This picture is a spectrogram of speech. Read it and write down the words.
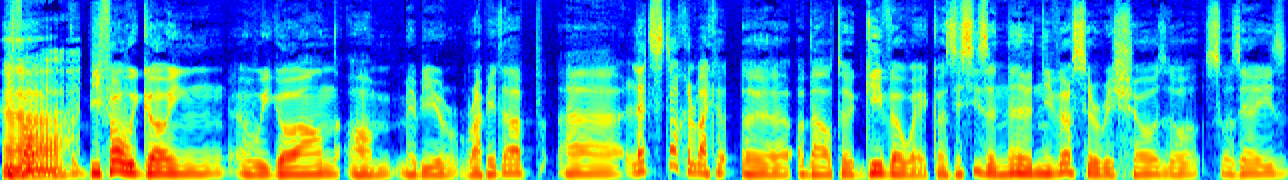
Before, Uh. before we going uh, we go on or maybe wrap it up, uh, let's talk about uh, about a giveaway because this is an anniversary show, so, so there is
